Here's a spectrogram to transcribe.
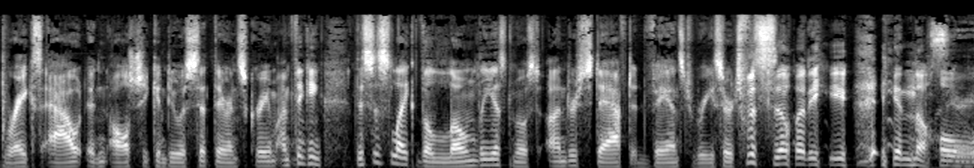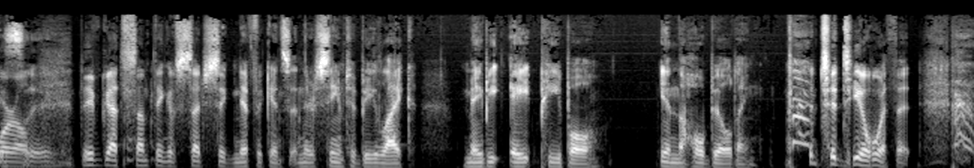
breaks out and all she can do is sit there and scream. I'm thinking this is like the loneliest, most understaffed advanced research facility in the whole world. They've got something of such significance and there seem to be like maybe 8 people in the whole building. to deal with it.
